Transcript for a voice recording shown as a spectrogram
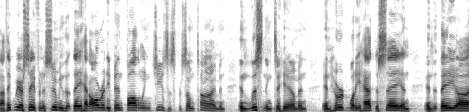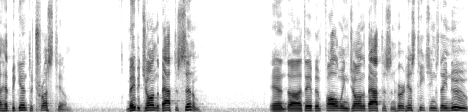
I think we are safe in assuming that they had already been following Jesus for some time and, and listening to him and, and heard what he had to say and, and that they uh, had begun to trust him. Maybe John the Baptist sent them. And uh, if they had been following John the Baptist and heard his teachings, they knew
